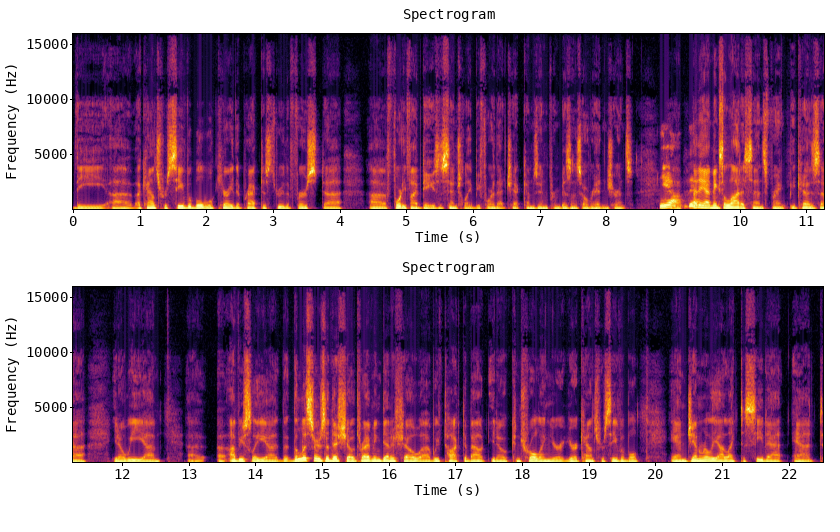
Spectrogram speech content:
the uh, accounts receivable will carry the practice through the first uh, uh, 45 days essentially before that check comes in from business overhead insurance. Yeah, uh, I think that makes a lot of sense, Frank, because uh, you know we um, uh, uh, obviously uh, the, the listeners of this show, Thriving Dentist Show, we've talked about you know controlling your your accounts receivable, and generally I like to see that at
